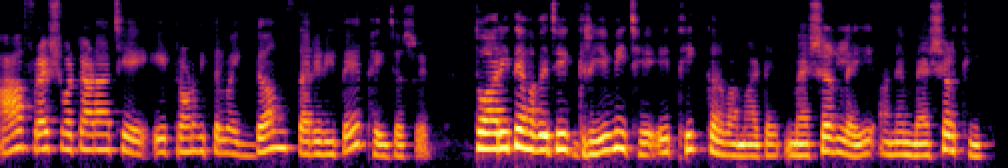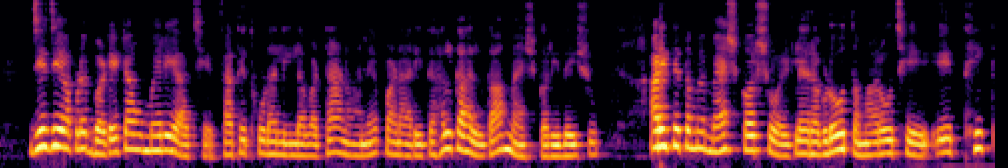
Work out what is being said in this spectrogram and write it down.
આ ફ્રેશ વટાણા છે એ ત્રણ વિસલમાં એકદમ સારી રીતે થઈ જશે. તો આ રીતે હવે જે ગ્રેવી છે એ થીક કરવા માટે મેશર લઈ અને મેશરથી જે જે આપણે બટેટા ઉમેર્યા છે, સાથે થોડા લીલા વટાણાને પણ આ રીતે હલકા હલકા મેશ કરી દઈશું. આ રીતે તમે મેશ કરશો એટલે રગડો તમારો છે એ થીક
